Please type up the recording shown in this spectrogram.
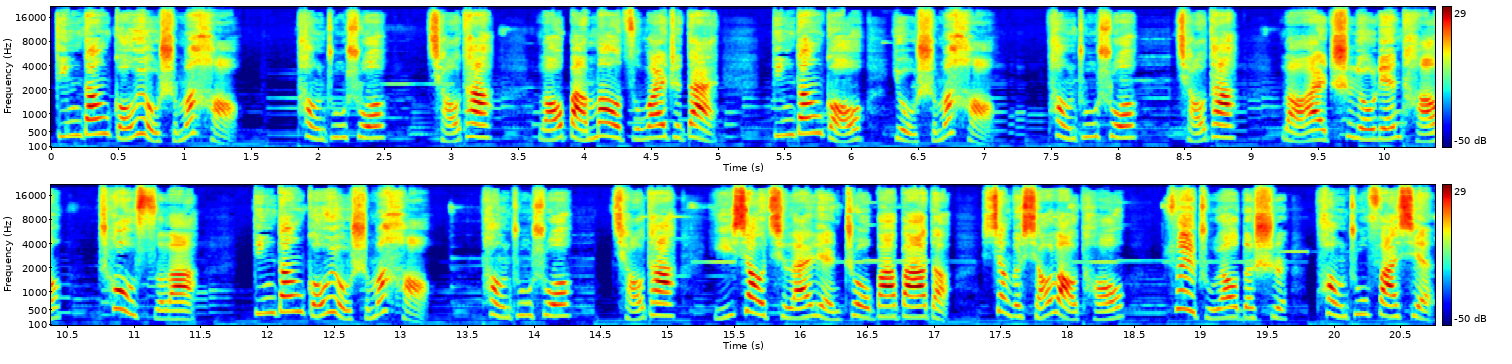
叮当狗有什么好？胖猪说：“瞧他。”老把帽子歪着戴，叮当狗有什么好？胖猪说：“瞧他，老爱吃榴莲糖，臭死了。”叮当狗有什么好？胖猪说：“瞧他，一笑起来脸皱巴巴的，像个小老头。”最主要的是，胖猪发现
